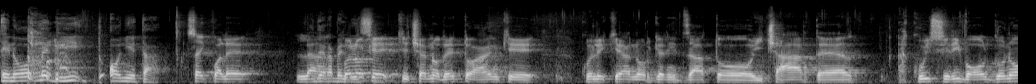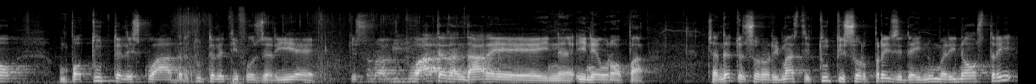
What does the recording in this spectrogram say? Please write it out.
enorme di ogni età. Sai qual è la, quello che, che ci hanno detto anche quelli che hanno organizzato i charter a cui si rivolgono un po' tutte le squadre, tutte le tifoserie che sono abituate ad andare in, in Europa. Ci hanno detto che sono rimasti tutti sorpresi dai numeri nostri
